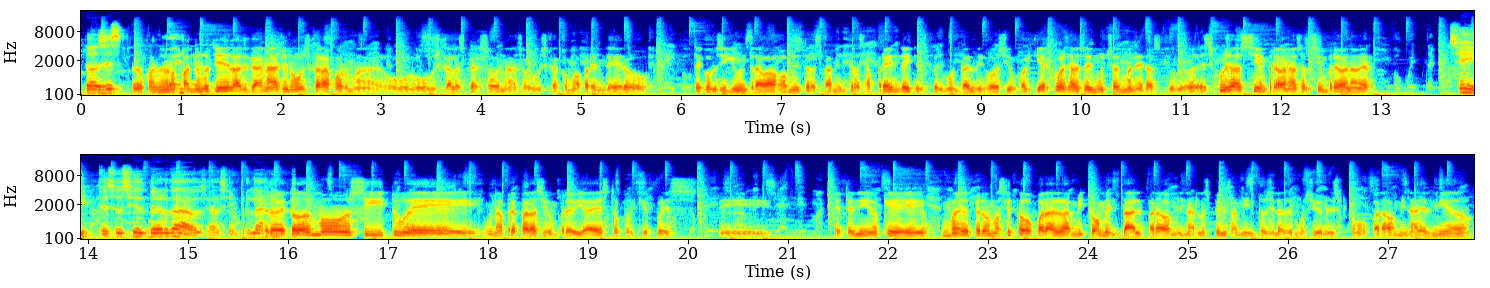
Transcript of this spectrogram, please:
entonces. Pero cuando, uno, cuando uno tiene las ganas, uno busca la forma, o, busca las personas, o busca cómo aprender, o te consigue un trabajo mientras mientras aprende y después monta el negocio. Cualquier cosa, hay muchas maneras. Excusas siempre van a, siempre van a haber. Sí, eso sí es verdad, o sea, siempre la Pero de todos modos sí tuve una preparación previa a esto porque pues eh, he tenido que, pero más que todo para el ámbito mental, para dominar los pensamientos y las emociones, como para dominar el miedo,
